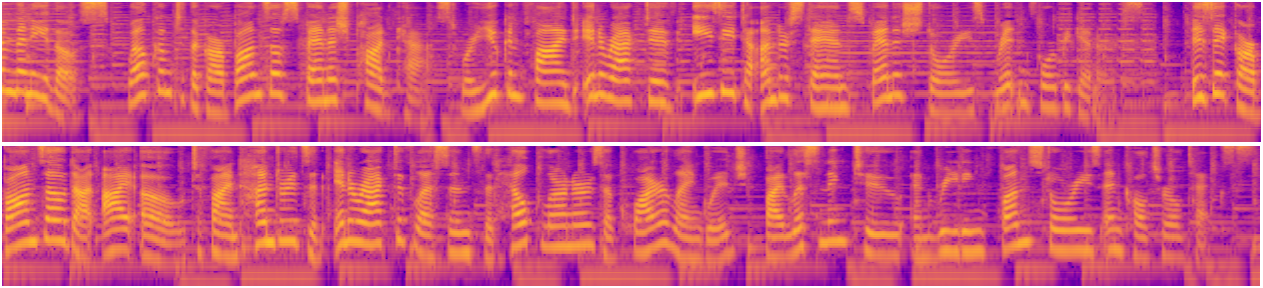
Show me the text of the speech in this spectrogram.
Bienvenidos! Welcome to the Garbanzo Spanish podcast, where you can find interactive, easy to understand Spanish stories written for beginners. Visit garbanzo.io to find hundreds of interactive lessons that help learners acquire language by listening to and reading fun stories and cultural texts.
